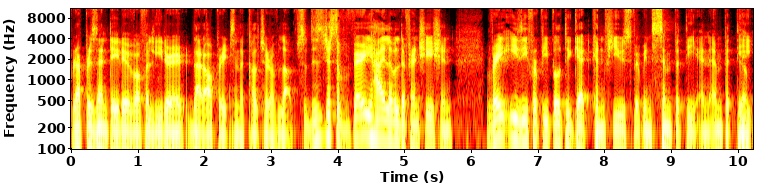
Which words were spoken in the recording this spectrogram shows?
representative of a leader that operates in the culture of love. So this is just a very high level differentiation. Very easy for people to get confused between sympathy and empathy. Yep.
